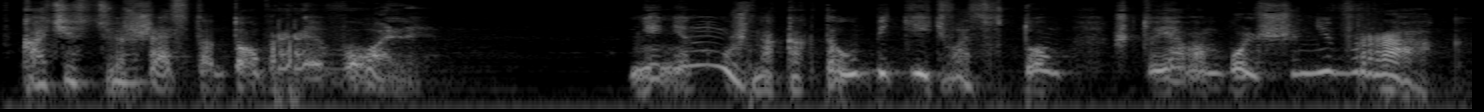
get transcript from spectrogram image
в качестве жеста доброй воли. Мне не нужно как-то убедить вас в том, что я вам больше не враг.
